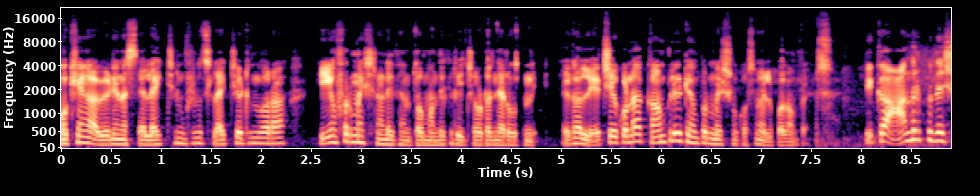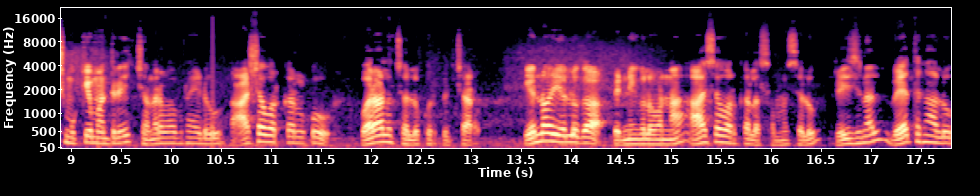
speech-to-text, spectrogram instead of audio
ముఖ్యంగా వీడియో నచ్చితే లైక్ చేయండి ఫ్రెండ్స్. లైక్ చేయడం ద్వారా ఈ ఇన్ఫర్మేషన్ అనేది ఎంతో మందికి రీచ్ అవ్వడం జరుగుతుంది. ఇక లేట్ చేయకుండా కంప్లీట్ ఇన్ఫర్మేషన్ కోసం వెళ్ళిపోదాం ఫ్రెండ్స్. ఇక ఆంధ్రప్రదేశ్ ముఖ్యమంత్రి చంద్రబాబు నాయుడు ఆశా వర్కర్లకు వరాల చల్లు కురిపించారు. ఎన్నో ఏళ్ళుగా పెండింగ్లో ఉన్న ఆశా వర్కర్ల సమస్యలు రీజనల్ వేతనాలు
